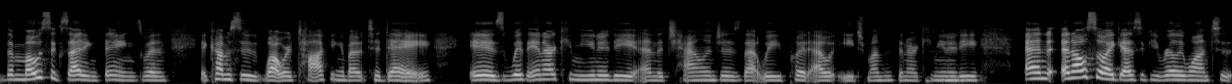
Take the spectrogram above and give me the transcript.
the most exciting things when it comes to what we're talking about today is within our community and the challenges that we put out each month within our mm-hmm. community. Mm-hmm and and also i guess if you really want to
